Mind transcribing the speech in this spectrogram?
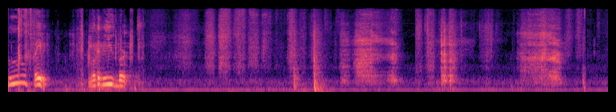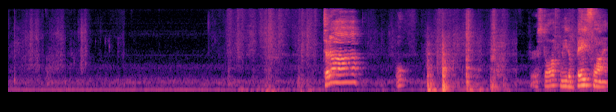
Ooh, baby, look at these birds. Ta-da! First off, we need a baseline.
